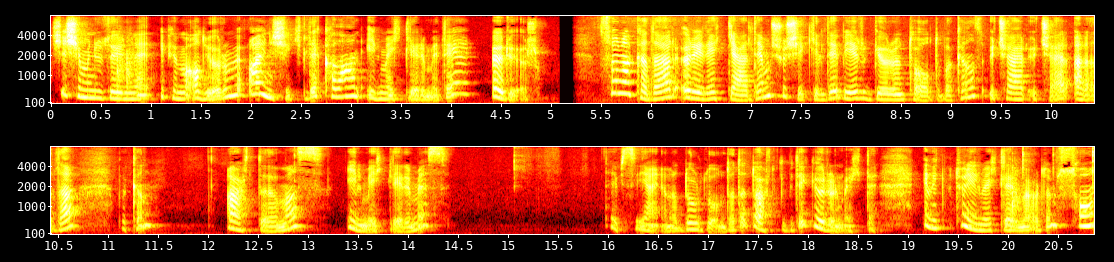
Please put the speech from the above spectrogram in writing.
şişimin üzerine ipimi alıyorum ve aynı şekilde kalan ilmeklerimi de örüyorum. Sona kadar örerek geldim. Şu şekilde bir görüntü oldu. Bakınız üçer üçer arada bakın arttığımız ilmeklerimiz hepsi yan yana durduğunda da 4 gibi de görülmekte. Evet bütün ilmeklerimi ördüm. Son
